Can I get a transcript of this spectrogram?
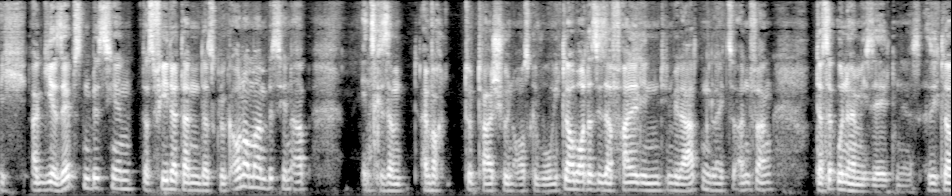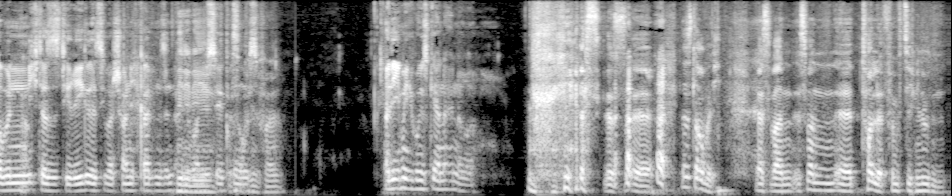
ich agiere selbst ein bisschen. Das federt dann das Glück auch nochmal ein bisschen ab. Insgesamt einfach total schön ausgewogen. Ich glaube auch, dass dieser Fall, den, den wir da hatten, gleich zu Anfang, dass er unheimlich selten ist. Also ich glaube nicht, dass es die Regel ist. Die Wahrscheinlichkeiten sind Nee, einfach nee, nicht sehr das auf jeden groß. Fall. An die ich mich übrigens gerne erinnere. ja, das, das, äh, das glaube ich. Das waren, es waren äh, tolle 50 Minuten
